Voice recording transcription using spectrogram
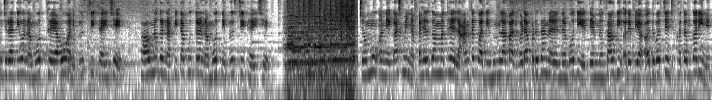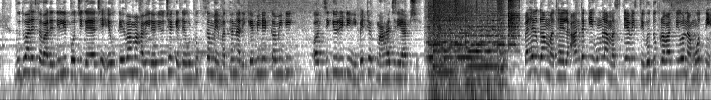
ગુજરાતીઓના મોત થયા હોવાની પુષ્ટિ થઈ છે. ભાવનગરના પિતા પુત્રના મોતની પુષ્ટિ થઈ છે. જમ્મુ અને કાશ્મીરના પહેલગામમાં થયેલા આતંકવાદી હુમલા બાદ વડાપ્રધાન નરેન્દ્ર મોદીએ તેમનો સાઉદી અરેબિયા અધ વચ્ચે જ ખતમ કરીને બુધવારે સવારે દિલ્હી પહોંચી ગયા છે એવું કહેવામાં આવી રહ્યું છે કે તેઓ ટૂંક સમયમાં થનારી કેબિનેટ કમિટી ઓન સિક્યુરિટીની બેઠકમાં હાજરી આપશે. પહેલગામમાં થયેલા આતંકી હુમલામાં સત્યાવીસથી વધુ પ્રવાસીઓના મોતની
